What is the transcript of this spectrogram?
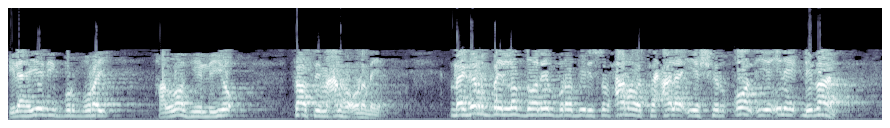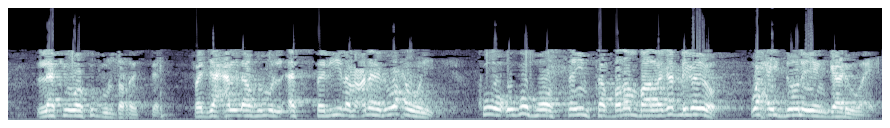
Ilaahyadii burburay ha loo hiiliyo. Saasay macnaha odhanaya dhagar bay la dooneen buu rabbi subxaana wa tacaala iyo shirqool iyo inay dhibaan. Laakiin waa ku guuldaraysteen fajacalnaahum alasfaliina macnaheedu waxa weeye kuwa ugu hoosaynta badan baa laga dhigayo waxay doonayeen gaari waaye.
